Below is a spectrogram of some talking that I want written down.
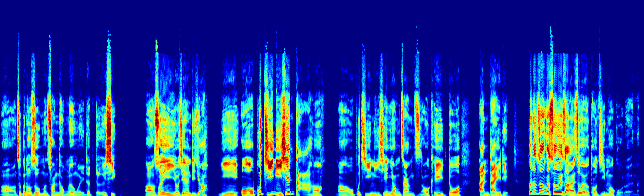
啊，这个都是我们传统认为的德性啊。所以有些人的确啊，你我我不急，你先打哈啊，我不急，你先用这样子，我可以多担待一点。可是这个社会上还是会有偷鸡摸狗的人嘛，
